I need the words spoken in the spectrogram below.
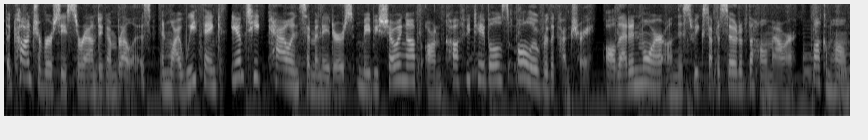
the controversy surrounding umbrellas, and why we think antique cow inseminators may be showing up on coffee tables all over the country. All that and more on this week's episode of the Home Hour. Welcome home.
